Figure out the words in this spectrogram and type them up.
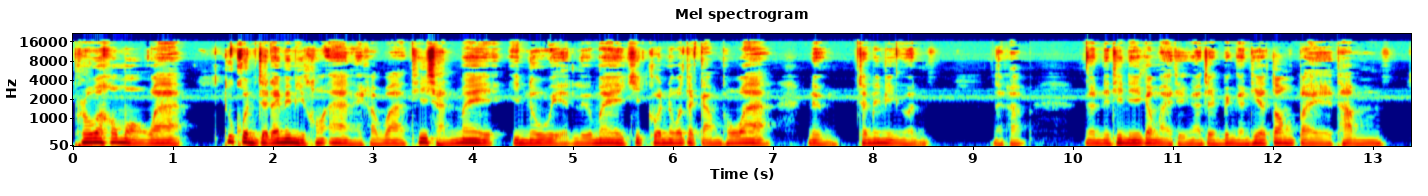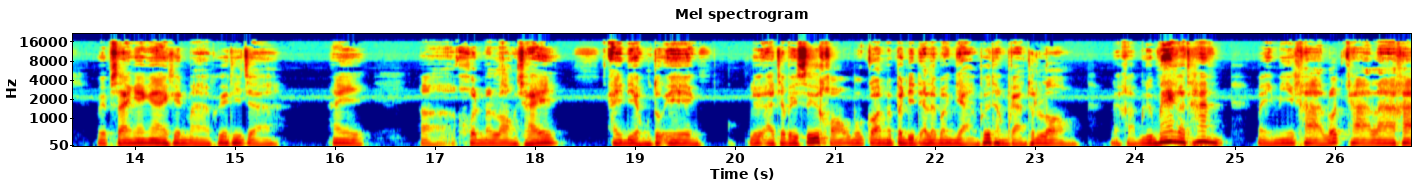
เพราะว่าเขามองว่าทุกคนจะได้ไม่มีข้ออ้างไงครับว่าที่ฉันไม่อินโนเวทหรือไม่คิดค้นนวัตกรรม เพราะว่า 1. ฉันไม่มีเงินนะครับ เงินในที่นี้ก็หมายถึงอาจจะเป็นเงินที่จะต้องไปทำเว็บไซต์ง่าย ๆ ขึ้นมา เพื่อที่จะให้คนมาลองใช้ไอเดียของตัวเอง หรืออาจจะไปซื้อของอุปกรณ์มาประดิษฐ์อะไรบางอย่าง เพื่อทำการทดลองนะครับ หรือแม้กระทั่งไม่มีค่ารถค่าลาค่า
